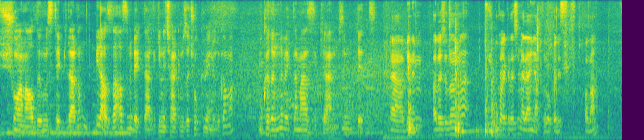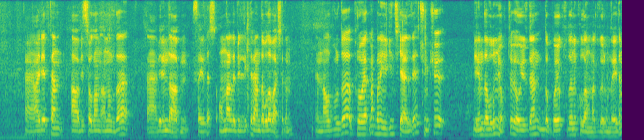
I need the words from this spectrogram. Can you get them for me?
şu an aldığımız tepkilerden biraz daha azını beklerdik. Yine şarkımıza çok güveniyorduk ama bu kadarını beklemezdik yani. Bizi mutlu etti. Ee, benim aracılığımı çocukluk arkadaşım Eren yaptı, vokalist olan. Ee, ayrıca abisi olan Anıl da e, benim de abim sayılır. Onlarla birlikte ben davula başladım. E, Nalbur'da prova yapmak bana ilginç geldi. Çünkü benim davulum yoktu ve o yüzden de boya kutularını kullanmak zorundaydım.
